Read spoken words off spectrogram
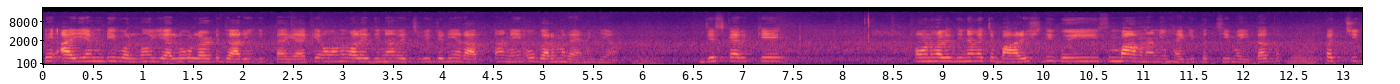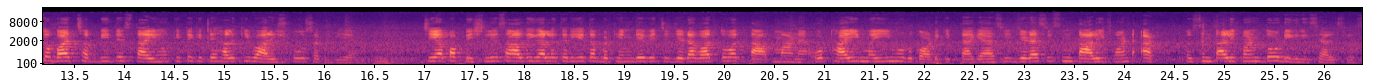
ਤੇ ਆਈਐਮਡੀ ਵੱਲੋਂ ਯੈਲੋ ਅਲਰਟ ਜਾਰੀ ਕੀਤਾ ਗਿਆ ਕਿ ਆਉਣ ਵਾਲੇ ਦਿਨਾਂ ਵਿੱਚ ਵੀ ਜਿਹੜੀਆਂ ਰਾਤਾਂ ਨੇ ਉਹ ਗਰਮ ਰਹਿਣਗੀਆਂ। ਜਿਸ ਕਰਕੇ ਆਉਣ ਵਾਲੇ ਦਿਨਾਂ ਵਿੱਚ ਬਾਰਿਸ਼ ਦੀ ਕੋਈ ਸੰਭਾਵਨਾ ਨਹੀਂ ਹੈਗੀ 25 ਮਈ ਤੱਕ। 25 ਤੋਂ ਬਾਅਦ 26 ਤੇ 27 ਨੂੰ ਕਿਤੇ ਕਿਤੇ ਹਲਕੀ ਬਾਰਿਸ਼ ਹੋ ਸਕਦੀ ਹੈ। ਜੇ ਆਪਾਂ ਪਿਛਲੇ ਸਾਲ ਦੀ ਗੱਲ ਕਰੀਏ ਤਾਂ ਬਠਿੰਡੇ ਵਿੱਚ ਜਿਹੜਾ ਵੱਧ ਤੋਂ ਵੱਧ ਤਾਪਮਾਨ ਹੈ ਉਹ 28 ਮਈ ਨੂੰ ਰਿਕਾਰਡ ਕੀਤਾ ਗਿਆ ਸੀ ਜਿਹੜਾ ਸੀ 47.8 47.2 ਡਿਗਰੀ ਸੈਲਸੀਅਸ।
